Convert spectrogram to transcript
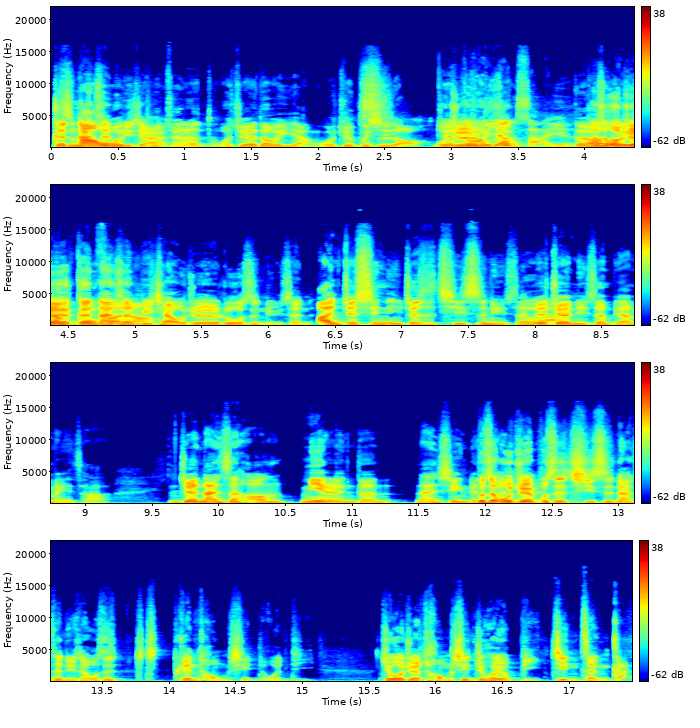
跟男生比起来，我觉得我觉得都一样，我觉得不是哦，我觉得都一样傻眼。但是我觉得跟男生比起来，我觉得如果是女生啊，你就心里就是歧视女生，你就觉得女生比较没差，你觉得男生好像灭了你的男性的。不是，我觉得不是歧视男生女生，我是跟同性的问题，就我觉得同性就会有比竞争感。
